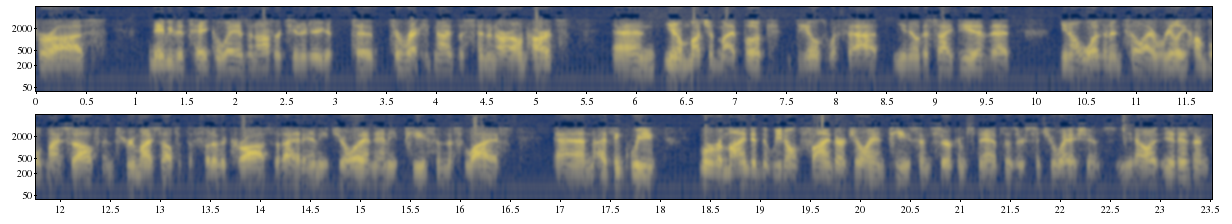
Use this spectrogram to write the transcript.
for us, maybe the takeaway is an opportunity to, to recognize the sin in our own hearts. And, you know, much of my book deals with that, you know, this idea that, you know, it wasn't until I really humbled myself and threw myself at the foot of the cross that I had any joy and any peace in this life. And I think we, we're reminded that we don't find our joy and peace in circumstances or situations. You know, it, it isn't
